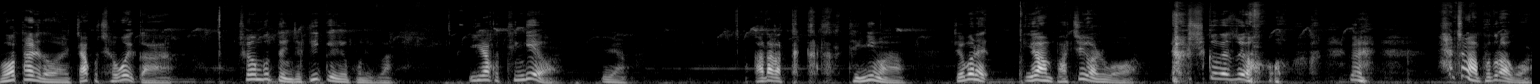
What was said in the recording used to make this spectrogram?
로타리도 자꾸 쳐보니까 처음부터 이제 깊게 보니까 이게 자꾸 튕겨요. 이게 가다가 탁탁탁 튕기면 저번에 이거 한 받치가지고 시끄럽했어요. 그래 한참 아프더라고.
